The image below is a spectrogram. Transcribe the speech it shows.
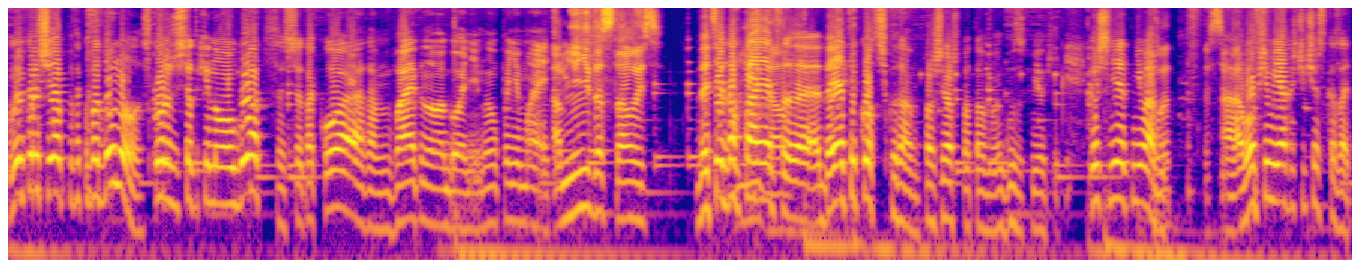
Ну, короче, я так подумал, скоро же все-таки Новый год, все такое, там, вайп новогодний, ну, понимаете. А мне не досталось. Да тебе не достанется, да я тебе косточку дам, пожрешь потом, а, гузик мелкий. Короче, нет, не важно. Вот. А, в общем, я хочу что сказать.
